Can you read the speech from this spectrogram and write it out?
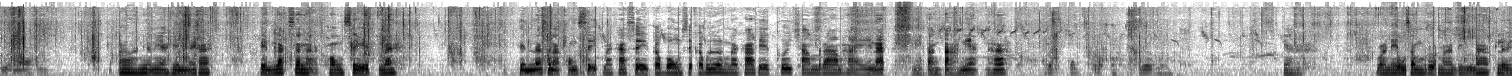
เยอะมากเลยเออเนี่ยเนี่ยเห็นไหมคะ เห็นลักษณะของเศษไหมเห็นลักษณะของเศษไหมคะ เศษกระบงเศษกระเบื้องนะคะ เศษถ้วยชามรามไหนะต่างๆ เนี่ยนะฮะเยอะเยอะเลยเนี่ย วันนี้สำรวจมาดีมากเลย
